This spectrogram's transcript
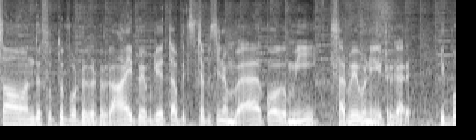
ஸோ அவன் வந்து சுத்து போட்டுக்கிட்டு இருக்கான். இப்போ எப்படியோ தப்பிச்சு தப்பிச்சு நம்ம கோகமி சர்வே பண்ணிக்கிட்டு இருக்காரு. இப்போ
